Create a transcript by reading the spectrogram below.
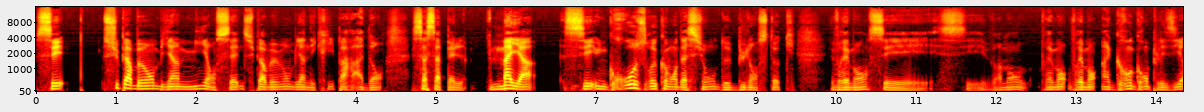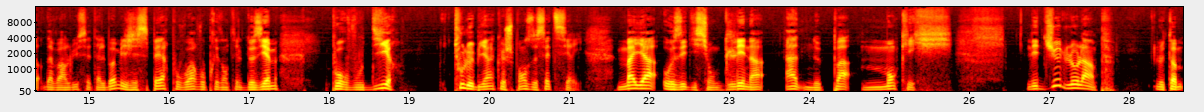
C'est superbement bien mis en scène, superbement bien écrit par Adam. Ça s'appelle Maya. C'est une grosse recommandation de Bulle en stock. Vraiment, c'est vraiment, vraiment, vraiment un grand, grand plaisir d'avoir lu cet album et j'espère pouvoir vous présenter le deuxième pour vous dire tout le bien que je pense de cette série. Maya aux éditions Glénat à ne pas manquer. Les dieux de l'Olympe, le tome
